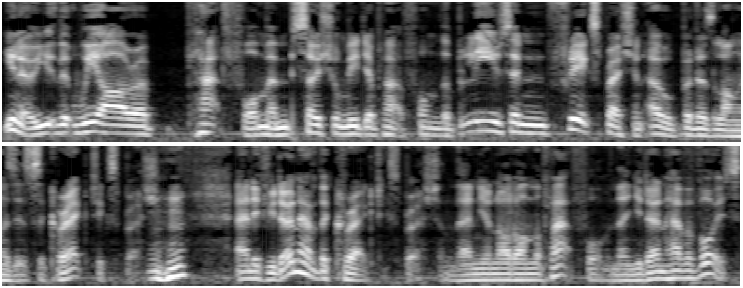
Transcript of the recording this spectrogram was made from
you know, you, that we are a platform, a social media platform that believes in free expression. Oh, but as long as it's the correct expression. Mm-hmm. And if you don't have the correct expression, then you're not on the platform, and then you don't have a voice.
